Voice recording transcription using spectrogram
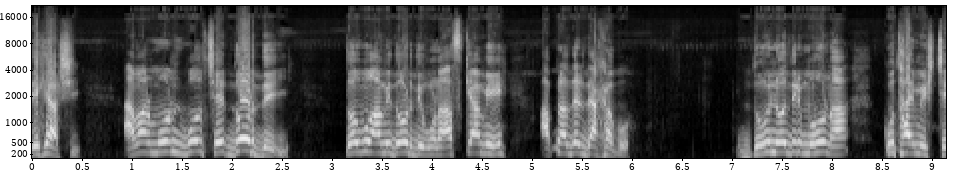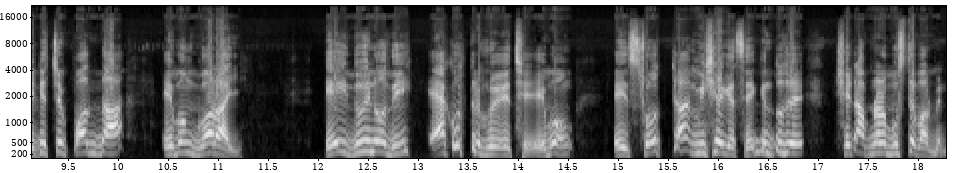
দেখে আসি। আমার মন বলছে, দৌড় দেই। তবু আমি দৌড় দিব না, আজকে আমি আপনাদের দেখাবো। দুই নদীর মোহনা কোথায় মিশছে? এটি হচ্ছে পদ্মা এবং গড়াই। এই দুই নদী একত্রে হয়েছে এবং এই স্রোতটা মিশে গেছে, কিন্তু যে সেটা আপনারা বুঝতে পারবেন।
